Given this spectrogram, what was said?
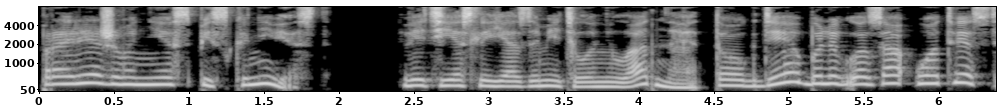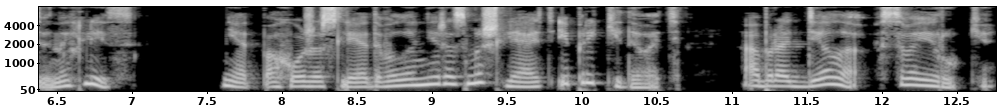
прореживания списка невест. Ведь если я заметила неладное, то где были глаза у ответственных лиц? Нет, похоже, следовало не размышлять и прикидывать, а брать дело в свои руки.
